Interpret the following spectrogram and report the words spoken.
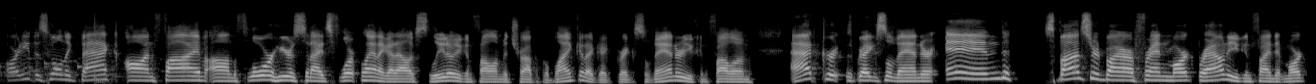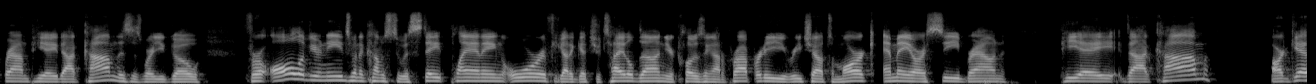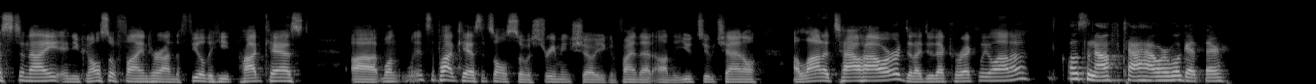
All right, Ethan Skolnick back on Five on the Floor. Here's tonight's floor plan. I got Alex Toledo. You can follow him at Tropical Blanket. I got Greg Sylvander. You can follow him at Greg Sylvander. And sponsored by our friend Marc Brown. You can find it at marcbrownpa.com. This is where you go for all of your needs when it comes to estate planning, or if you got to get your title done, you're closing on a property, you reach out to Marc, M-A-R-C Brown PA.com. Our guest tonight, and you can also find her on the Feel the Heat podcast. Uh, well, it's a podcast, it's also a streaming show. You can find that on the YouTube channel. Alana Tauhauer. Did I do that correctly, Alana? Close enough. Tauhauer. We'll get there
